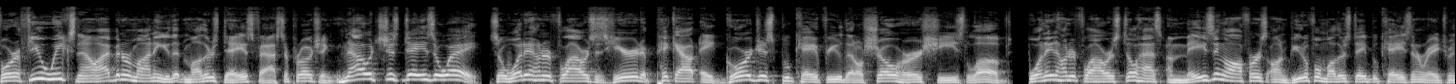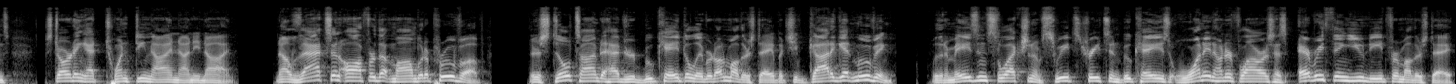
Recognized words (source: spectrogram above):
For a few weeks now, I've been reminding you that Mother's Day is fast approaching. Now it's just days away. So 1-800 Flowers is here to pick out a gorgeous bouquet for you that'll show her she's loved. 1-800 Flowers still has amazing offers on beautiful Mother's Day bouquets and arrangements starting at $29.99. Now that's an offer that mom would approve of. There's still time to have your bouquet delivered on Mother's Day, but you've got to get moving. With an amazing selection of sweets, treats, and bouquets, 1-800 Flowers has everything you need for Mother's Day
